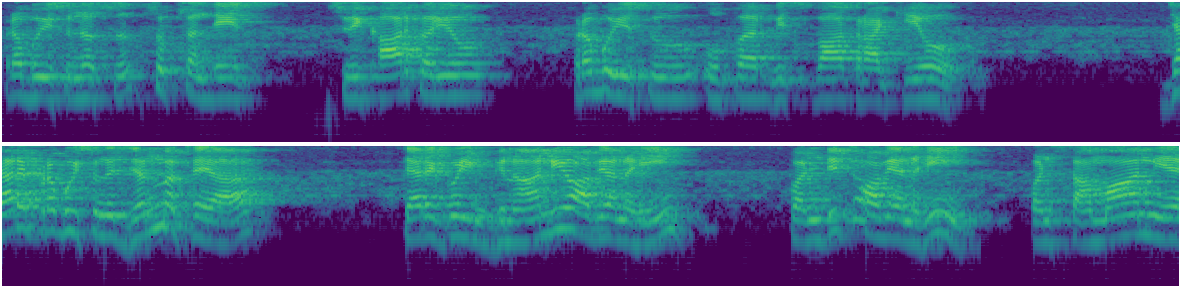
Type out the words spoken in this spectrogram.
પ્રભુ ઈસુનો શુભ સંદેશ સ્વીકાર કર્યો. પ્રભુ ઈસુ ઉપર વિશ્વાસ રાખ્યો. જ્યારે પ્રભુ ઈસુને જન્મ થયા ત્યારે કોઈ જ્ઞાનીઓ આવ્યા નહીં, પંડિતો આવ્યા નહીં, પણ સામાન્ય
